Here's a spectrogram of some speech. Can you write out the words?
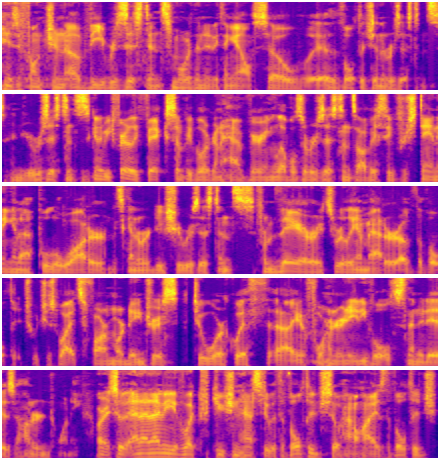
is a function of the resistance more than anything else. So uh, the voltage and the resistance, and your resistance is going to be fairly fixed. Some people are going to have varying levels of resistance. Obviously, if you're standing in a pool of water, it's going to reduce your resistance. From there, it's really a matter of the voltage, which is why it's far more dangerous to work with uh, you know 480 volts than it is 120. All right, so anatomy of electrocution has to do with the voltage. So how high is the voltage?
